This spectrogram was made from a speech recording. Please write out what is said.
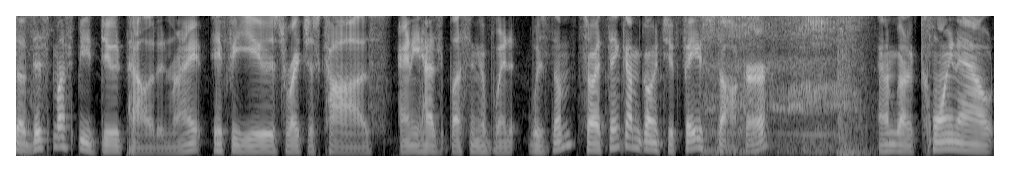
So this must be Dude Paladin, right? If he used Righteous Cause and he has Blessing of Win- Wisdom. So I think I'm going to Phase Stalker and I'm going to coin out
